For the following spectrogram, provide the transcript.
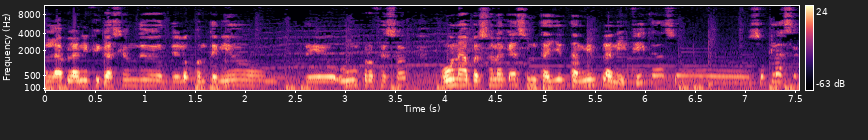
la planificación de, de los contenidos de un profesor o una persona que hace un taller también planifica su, su clase.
